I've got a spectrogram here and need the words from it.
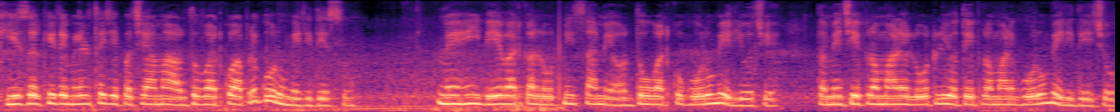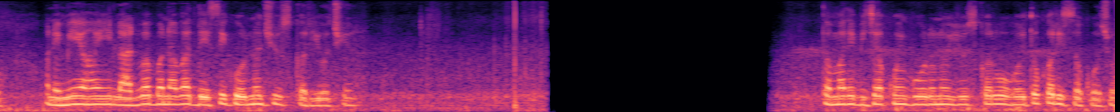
ઘી સરખી રીતે મેલ્ટ થઈ જાય પછી આમાં અડધો વાટકો આપણે ગોળ ઉમેરી દઈશું મેં અહીં બે વાટકા લોટની સામે અડધો વાટકો ગોળ ઉમેર્યો છે. તમે જે પ્રમાણે લોટ લ્યો તે પ્રમાણે ગોળ ઉમેરી દેજો. અને મેં અહીં લાડવા બનાવવા દેશી ગોળનો જ યુઝ કર્યો છે. તમારે બીજા કોઈ ગોળનો યુઝ કરવો હોય તો કરી શકો છો,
